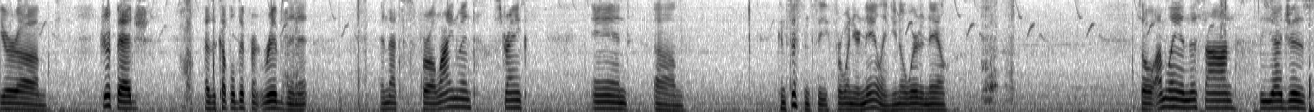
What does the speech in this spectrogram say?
your um, drip edge has a couple different ribs in it and that's for alignment, strength, and um, consistency for when you're nailing. You know where to nail. So I'm laying this on the edges.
